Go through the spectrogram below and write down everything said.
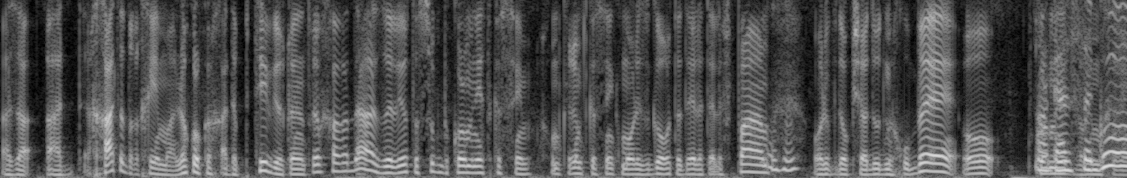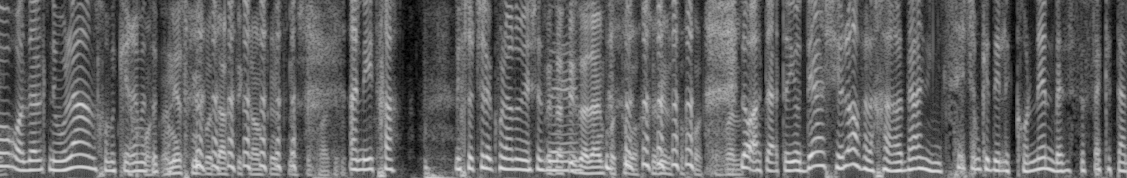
אז אחת הדרכים הלא כל כך אדפטיביות לנטרל חרדה, זה להיות עסוק בכל מיני טקסים. אנחנו מכירים טקסים כמו לסגור את הדלת אלף פעם, mm-hmm. או לבדוק שהדוד מכובה, או הגז סגור, הדלת נעולה, אנחנו מכירים נכון, את זה פה. אני עצמי בדקתי כמה פעמים לפני שבאתי. אני איתך. אני חושבת שלכולנו יש איזה... לדעתי זה עדיין פתוח, שלי לפחות. לא, אתה, אתה יודע שלא, אבל החרדה נמצאת שם כדי לקונן באיזה ספק קטן.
